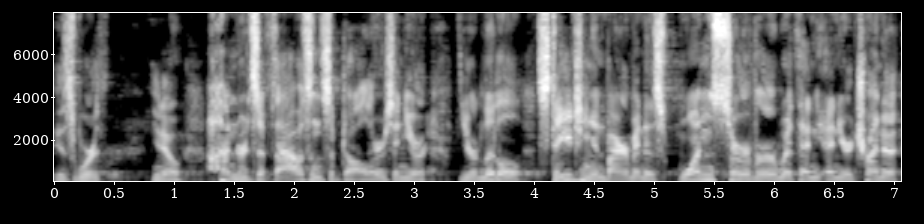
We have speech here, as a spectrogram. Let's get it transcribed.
is worth you know, hundreds of thousands of dollars and your, your little staging environment is one server with, and, and you're trying to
